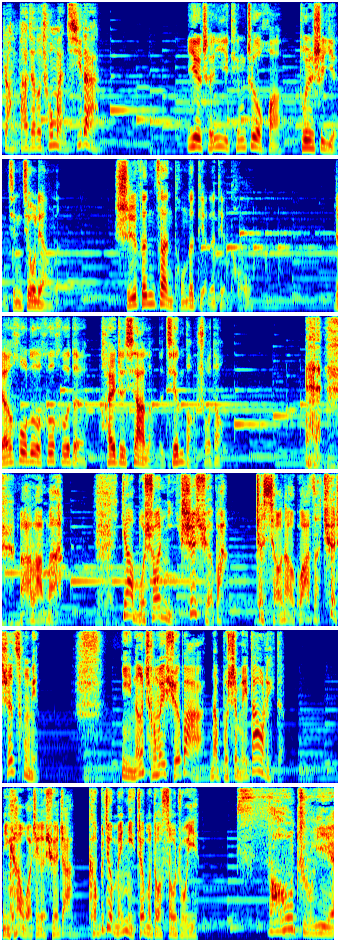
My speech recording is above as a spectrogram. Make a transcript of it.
让大家都充满期待。叶晨一听这话，顿时眼睛就亮了，十分赞同的点了点头，然后乐呵呵的拍着夏朗的肩膀说道：“阿朗啊，要不说你是学霸，这小脑瓜子确实聪明。你能成为学霸，那不是没道理的。你看我这个学渣，可不就没你这么多馊主意？馊主意。”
